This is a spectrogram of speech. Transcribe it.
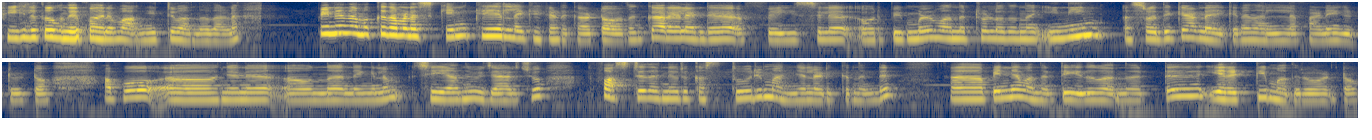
ഫീൽ തോന്നിയപ്പോൾ അങ്ങനെ വാങ്ങിയിട്ട് വന്നതാണ്. പിന്നെ നമുക്ക് നമ്മുടെ സ്കിൻ കെയറിലേക്ക് കിടക്കാം കേട്ടോ. നിങ്ങൾക്ക് അറിയാലോ എന്റെ ഫേസിൽ ഒരു പിമ്പിൾ വന്നിട്ടുള്ളതൊന്ന് ഇനിയും ശ്രദ്ധിക്കാണ്ടായിരിക്കണേ. നല്ല പണി കിട്ടും കേട്ടോ. അപ്പോൾ ഞാൻ ഒന്ന് എന്തെങ്കിലും ചെയ്യാമെന്ന് വിചാരിച്ചു. ഫസ്റ്റ് തന്നെ ഒരു കസ്തൂരി മഞ്ഞൾ എടുക്കുന്നുണ്ട്. പിന്നെ വന്നിട്ട് ഇത് വന്നിട്ട് ഇരട്ടി മധുരം കേട്ടോ.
